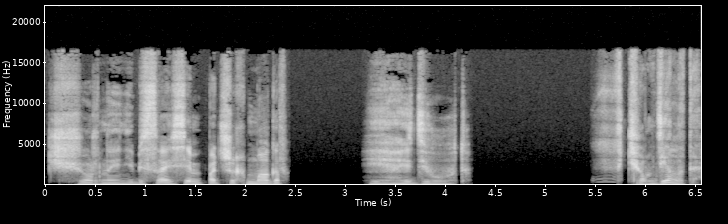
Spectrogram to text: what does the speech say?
черные небеса и семь падших магов! Я идиот!» «В чем дело-то?»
